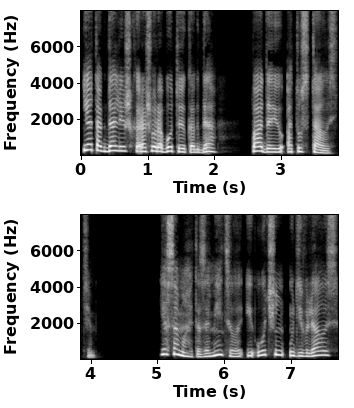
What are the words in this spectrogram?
Я тогда лишь хорошо работаю, когда падаю от усталости. Я сама это заметила и очень удивлялась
